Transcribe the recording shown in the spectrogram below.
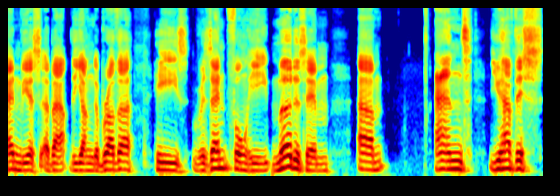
envious about the younger brother. He's resentful. He murders him. Um, and you have this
